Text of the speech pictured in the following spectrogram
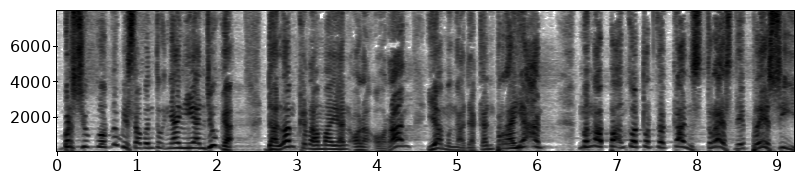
Bersyukur itu bisa bentuk nyanyian juga. Dalam keramaian orang-orang yang mengadakan perayaan. Mengapa engkau tertekan, stres, depresi,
